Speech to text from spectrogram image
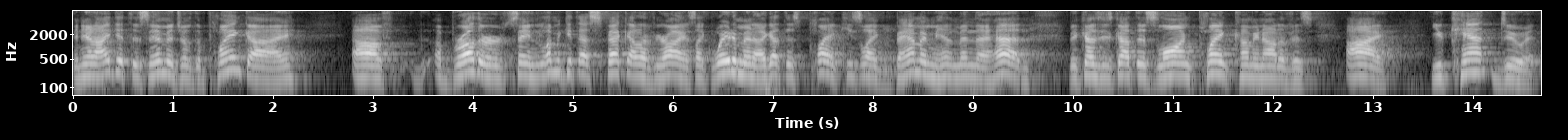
And yet I get this image of the plank eye of a brother saying, Let me get that speck out of your eye. It's like, wait a minute, I got this plank. He's like bamming him in the head because he's got this long plank coming out of his eye. You can't do it.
